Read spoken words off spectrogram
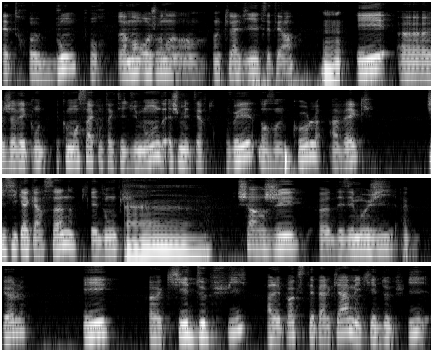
être bons pour vraiment rejoindre un, un clavier, etc. Et euh, j'avais commencé à contacter du monde et je m'étais retrouvé dans un call avec Jessica Carson, qui est donc Ah. chargée euh, des emojis à Google et euh, qui est depuis, à l'époque c'était pas le cas, mais qui est depuis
